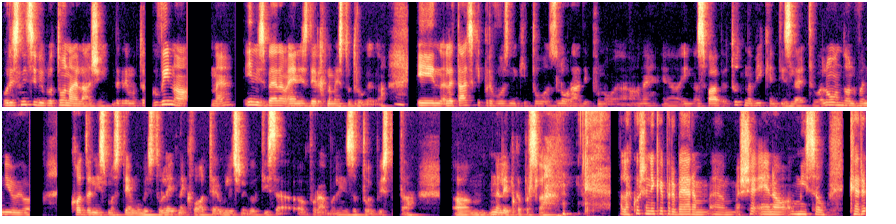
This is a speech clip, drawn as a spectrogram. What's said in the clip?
V resnici bi bilo to najlažje, da gremo v trgovino ne? in izberemo en izdelek na mesto drugega. In letalski prevozniki to zelo radi ponujajo. Ja, in nas vabijo tudi na vikend izlet v London, v New York kot da nismo s tem v bistvu letne kvote ogličnega vtisa eh, porabili in zato je v bistvu ta um, nalepka prišla. Lahko še nekaj preberem, um, še eno misel, ker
